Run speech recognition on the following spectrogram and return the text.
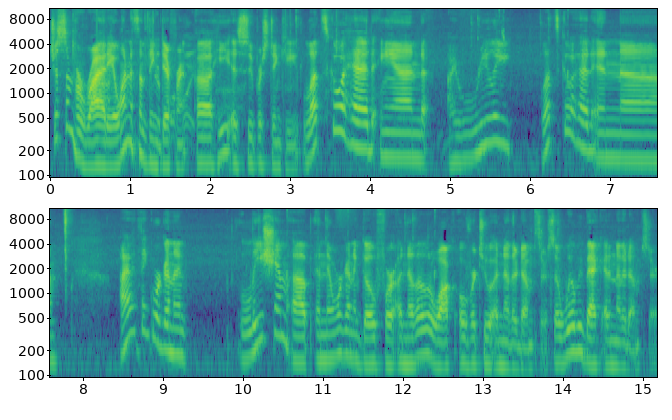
just some variety. I wanted something different. Uh, he is super stinky. Let's go ahead and I really... Let's go ahead and... Uh, I think we're going to leash him up, and then we're going to go for another little walk over to another dumpster. So we'll be back at another dumpster.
